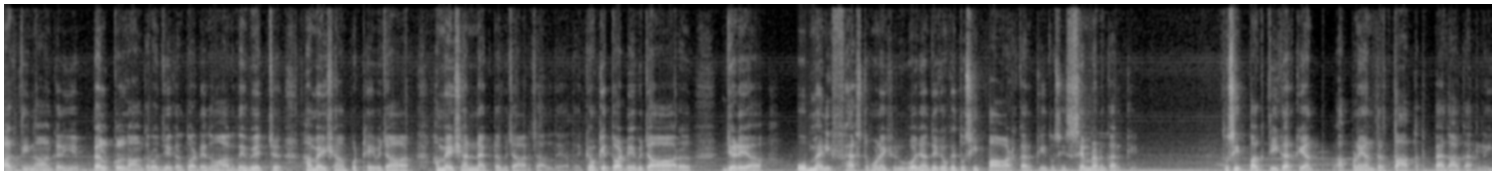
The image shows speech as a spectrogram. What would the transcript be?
ਭਗਤੀ ਨਾ ਕਰੀਏ, ਬਿਲਕੁਲ ਨਾ ਕਰੋ, ਜੇਕਰ ਤੁਹਾਡੇ ਦਿਮਾਗ ਦੇ ਵਿੱਚ ਹਮੇਸ਼ਾ ਪੁੱਠੇ ਵਿਚਾਰ, ਹਮੇਸ਼ਾ ਨੈਗੇਟਿਵ ਵਿਚਾਰ ਚੱਲਦੇ ਆ ਤੇ, ਕਿਉਂਕਿ ਤੁਹਾਡੇ ਵਿਚਾਰ ਜਿਹੜੇ ਆ, ਉਹ ਮੈਨੀਫੈਸਟ ਹੋਣੇ ਸ਼ੁਰੂ ਹੋ ਜਾਂਦੇ, ਕਿਉਂਕਿ ਤੁਸੀਂ ਪਾਠ ਕਰਕੇ, ਤੁਸੀਂ ਸਿਮਰਨ ਕਰਕੇ, ਤੁਸੀਂ ਭਗਤੀ ਕਰਕੇ ਅੰਤ- ਆਪਣੇ ਅੰਦਰ ਤਾਕਤ ਪੈਦਾ ਕਰ ਲਈ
